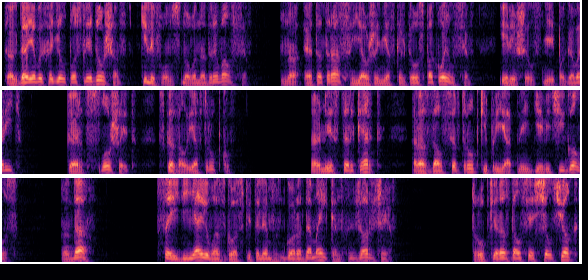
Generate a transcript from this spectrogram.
Когда я выходил после душа, телефон снова надрывался. На этот раз я уже несколько успокоился и решил с ней поговорить. «Керт слушает», — сказал я в трубку. «А мистер Керт?» — раздался в трубке приятный девичий голос. «Да». «Соединяю вас с госпиталем города Мейкон, Джорджия». Трубке раздался щелчок,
